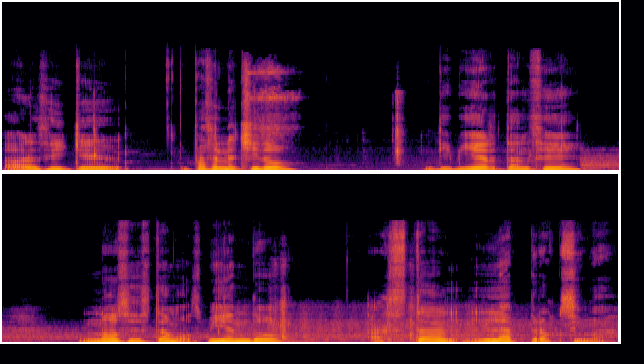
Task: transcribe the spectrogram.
Así que pasen chido. Diviértanse. Nos estamos viendo. Hasta la próxima.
